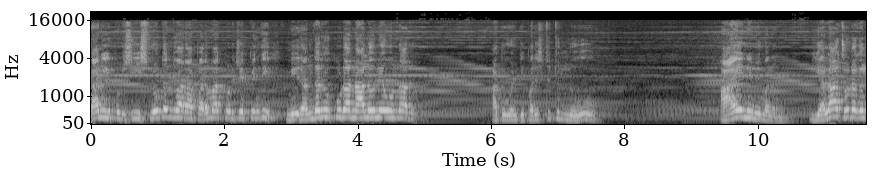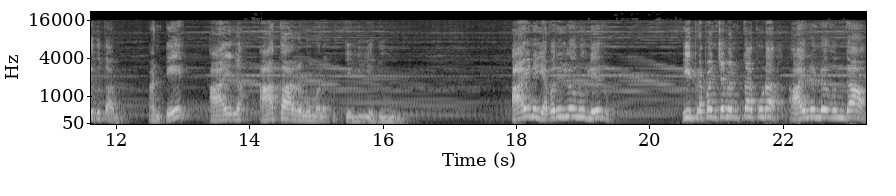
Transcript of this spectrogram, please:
కానీ ఇప్పుడు ఈ శ్లోకం ద్వారా పరమాత్ముడు చెప్పింది మీరందరూ కూడా నాలోనే ఉన్నారు. అటువంటి పరిస్థితుల్లో ఆయనని మనం ఎలా చూడగలుగుతాం? అంటే ఆయన ఆకారము మనకు తెలియదు. ఆయన ఎవరిలోనూ లేరు. ఈ ప్రపంచమంతా కూడా ఆయనలో ఉందా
